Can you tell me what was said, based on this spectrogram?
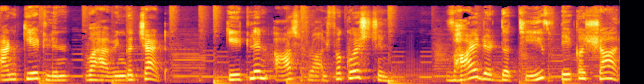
and Caitlin were having a chat. Caitlin asked Ralph a question Why did the thief take a shower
